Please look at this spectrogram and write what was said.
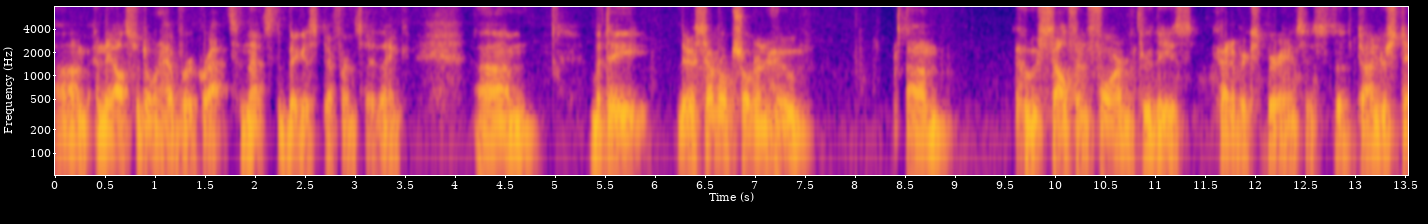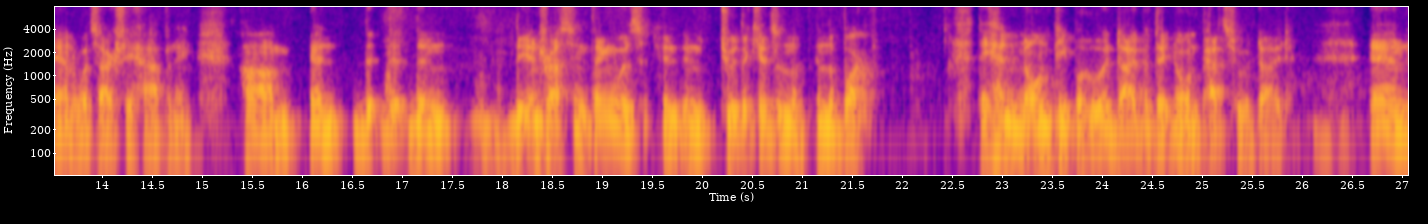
um, and they also don't have regrets and that's the biggest difference i think um, but they there are several children who um, who self-inform through these kind of experiences to, to understand what's actually happening. Um, and the, the, then the interesting thing was in, in, two of the kids in the in the book, they hadn't known people who had died, but they'd known pets who had died. And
